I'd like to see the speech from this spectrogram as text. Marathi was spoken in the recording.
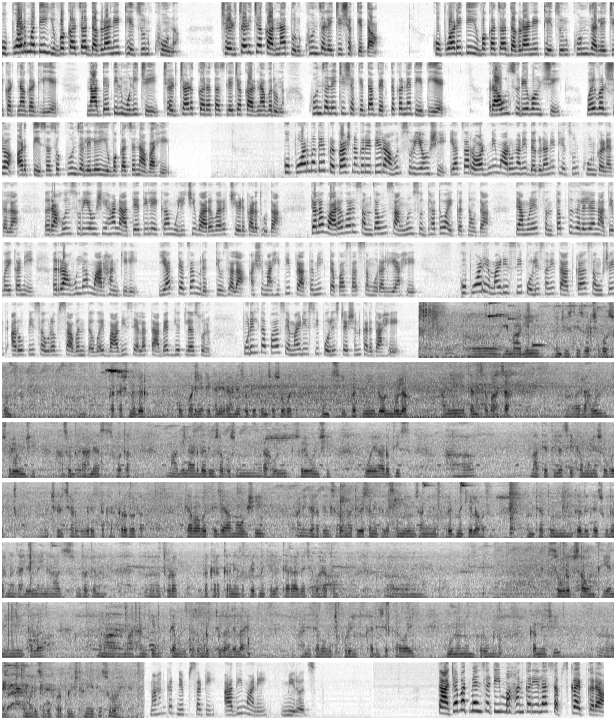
कुपवाडमध्ये युवकाचा दगडाने ठेचून खून. छेडछाडीच्या कारणातून खून झाल्याची शक्यता. कुपवाड येथे युवकाचा दगडाने ठेचून खून झाल्याची घटना घडली आहे. नात्यातील मुलीची छेडछाड करत असल्याच्या कारणावरून खून झाल्याची शक्यता व्यक्त करण्यात येते राहुल सूर्यवंशी वय वर्ष अडतीस असं खून झालेल्या युवकाचं नाव आहे. कुपवाडमध्ये प्रकाशनगर येथे राहुल सूर्यवंशी याचा रॉडने मारून आणि दगडाने ठेचून खून करण्यात आला. राहुल सूर्यवंशी हा नात्यातील एका मुलीची वारंवार छेड काढत होता. त्याला वारंवार समजावून सांगून सुद्धा तो ऐकत नव्हता. त्यामुळे संतप्त झालेल्या नातेवाईकांनी राहुलला मारहाण केली. यात त्याचा मृत्यू झाला अशी माहिती प्राथमिक तपासात समोर आली आहे. Kupwad M I D C पोलिसांनी तात्काळ संशयित आरोपी सौरभ सावंत वय बावीस याला ताब्यात घेतलं असून पुढील तपास M I D C police station करत आहे. हे मागील पंचवीस तीस वर्षापासून प्रकाशनगर कुपवाड या ठिकाणी राहण्यास होते. त्यांच्यासोबत त्यांची पत्नी दोन मुलं आणि त्यांचा भाचा राहुल सूर्यवंशी हा सुद्धा राहण्यास होता. मागील आठ दहा दिवसापासून राहुल सूर्यवंशी वय अडतीस. हा नात्यातीलच एका मुलीसोबत छेडछाड वगैरे प्रकार करत होता. त्याबाबत त्याच्या मावशी आणि घरातील सर्व नातेवाईकांनी त्याला समजून सांगण्याचा प्रयत्न केला होता. पण त्यातून त्याचं काही सुधारणा झालेली नाही ना आजसुद्धा त्यानं थोडा प्रकार करण्याचा प्रयत्न केला त्या रागाच्या भरातून. सौरभ सावंत यांनी त्याला मा मारहाण केली. त्यामध्ये त्याचा मृत्यू झालेला आहे. आणि त्याबाबतची पुढील कायदेशीर कारवाई गुन्हा नोंद करून करण्याची M I D C Kopwad police Thane येथे सुरू आहे. महानकर नेप्टसाठी आदी माने मिरज. ताज्या बातम्यांसाठी महान करेला सबस्क्राईब करा.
